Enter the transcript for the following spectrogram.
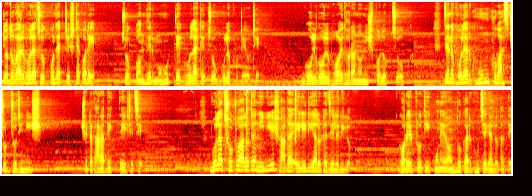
যতবার ভোলা চোখ মোজার চেষ্টা করে, চোখ বন্ধের মুহূর্তে ঘোলাটে চোখগুলো ফুটে ওঠে। গোল গোল ভয় ধরানো নিষ্পলক চোখ, যেন ভোলার ঘুম খুব আশ্চর্য জিনিস, সেটা তারা দেখতে এসেছে। ভোলা ছোট আলোটা নিবিয়ে সাদা এলইডি আলোটা জেলে দিল। ঘরের প্রতি কোণের অন্ধকার ঘুঁচে গেল তাতে।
